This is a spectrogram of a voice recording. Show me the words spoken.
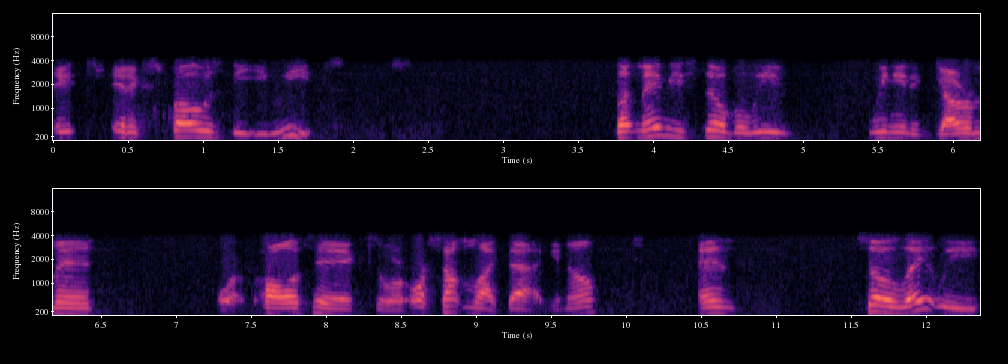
it, it exposed the elites. But maybe you still believe we need a government or politics or or something like that, you know. And so lately,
